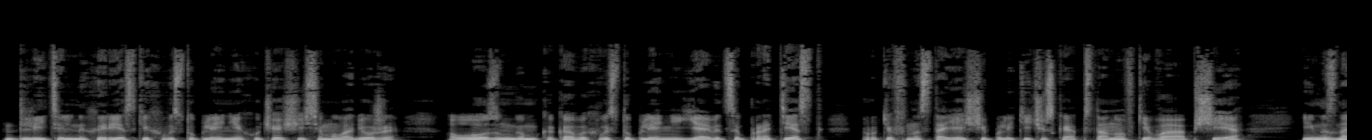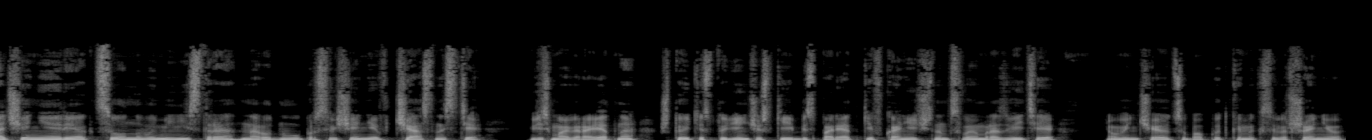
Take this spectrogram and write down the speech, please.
длительных и резких выступлениях учащейся молодежи. Лозунгом каковых выступлений явится протест против настоящей политической обстановки вообще и назначение реакционного министра народного просвещения в частности. Весьма вероятно, что эти студенческие беспорядки в конечном своем развитии увенчаются попытками к совершению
